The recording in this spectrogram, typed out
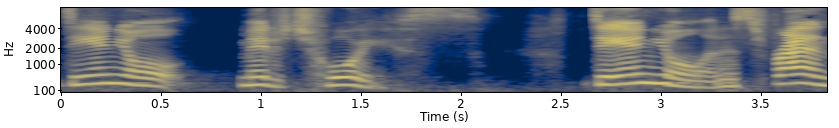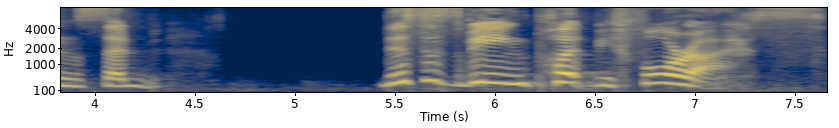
Daniel made a choice Daniel and his friends said, This is being put before us.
